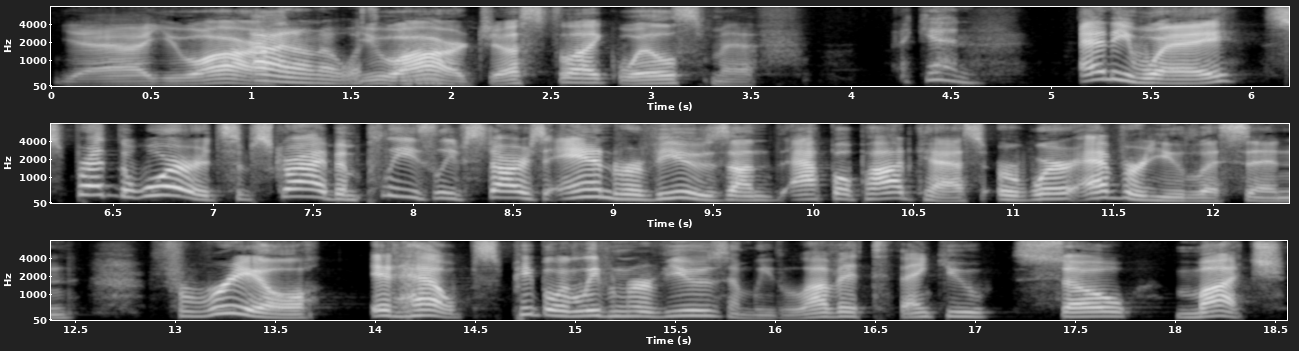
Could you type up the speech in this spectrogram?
Yeah, you are. I don't know what you going on. are just like Will Smith. Again. Anyway, spread the word, subscribe, and please leave stars and reviews on Apple Podcasts or wherever you listen. For real, it helps. People are leaving reviews and we love it. Thank you so much.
